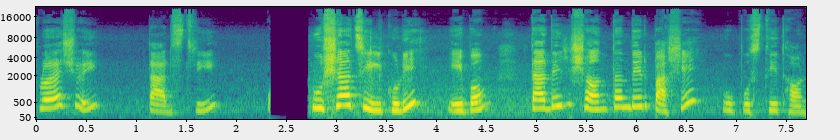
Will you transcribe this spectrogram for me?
প্রয়াসই তার স্ত্রী উষা চিলকুড়ি এবং তাদের সন্তানদের পাশে উপস্থিত হন।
